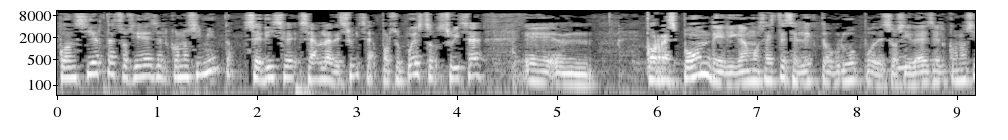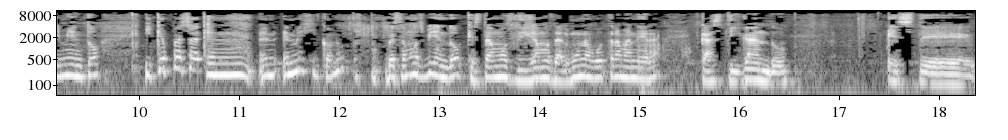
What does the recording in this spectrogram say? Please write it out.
con ciertas sociedades del conocimiento. Se dice, se habla de Suiza, por supuesto, Suiza eh, corresponde, digamos, a este selecto grupo de sociedades del conocimiento. ¿Y qué pasa en, en, México? ¿no? Pues estamos viendo que estamos, digamos, de alguna u otra manera castigando este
